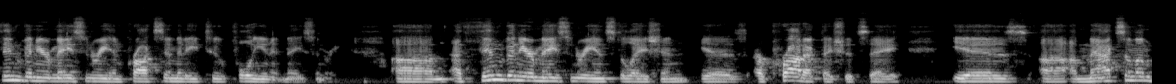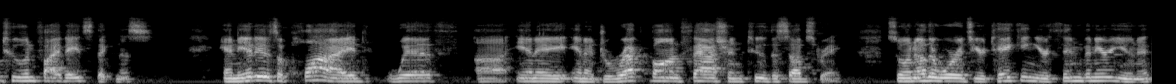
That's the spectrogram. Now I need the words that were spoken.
thin veneer masonry in proximity to full unit masonry. Um, a thin veneer masonry installation is, or product, I should say, is uh, a maximum two and five eighths thickness, and it is applied with uh, in a in a direct bond fashion to the substrate. So in other words, you're taking your thin veneer unit,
